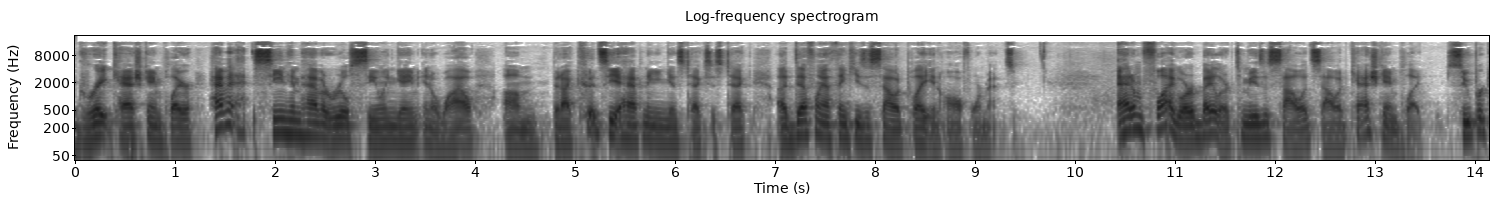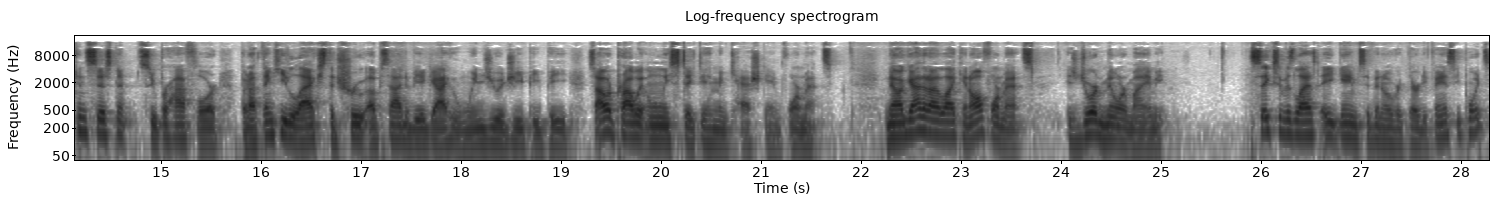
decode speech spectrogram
Great cash game player. Haven't seen him have a real ceiling game in a while, um, but I could see it happening against Texas Tech. Uh, definitely, I think he's a solid play in all formats. Adam Flagler, Baylor, to me is a solid, solid cash game play super consistent, super high floor, but I think he lacks the true upside to be a guy who wins you a GPP. So I would probably only stick to him in cash game formats. Now, a guy that I like in all formats is Jordan Miller, Miami. Six of his last eight games have been over 30 fantasy points.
